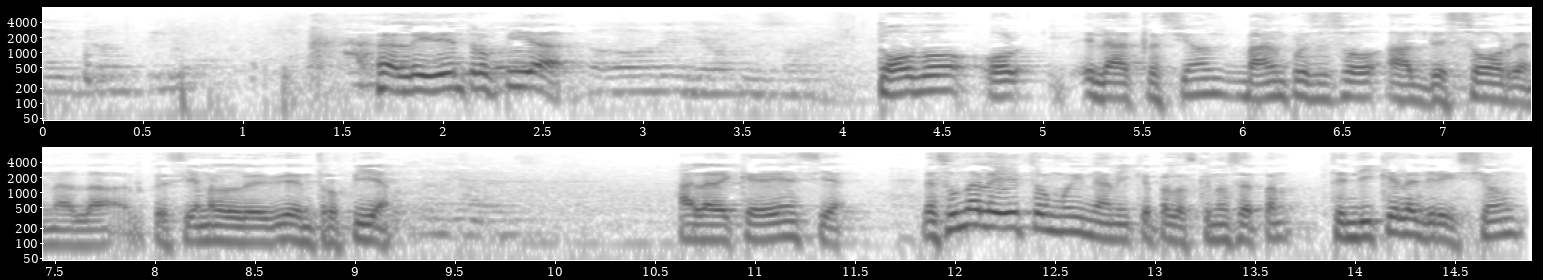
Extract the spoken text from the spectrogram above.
La entropía. la ley de entropía. Todo, todo orden lleva un desorden. Todo, or, la creación va a un proceso al desorden, a la, lo que se llama la ley de entropía. A la decadencia. La segunda ley de termodinámica, para los que no sepan, te indica la dirección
